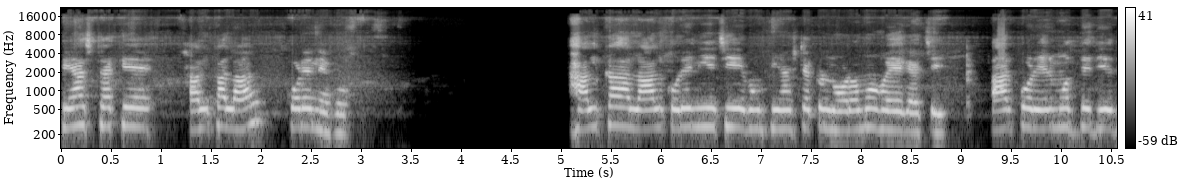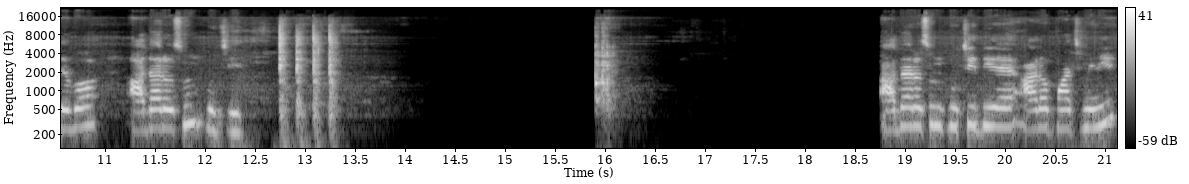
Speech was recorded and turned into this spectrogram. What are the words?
পেঁয়াজটাকে হালকা লাল করে নেব। হালকা লাল করে নিয়েছি এবং পেঁয়াজটা একটু নরমও হয়ে গেছে। তারপর এর মধ্যে দিয়ে দেব আদা, রসুন কুচি। আদা, রসুন কুচি দিয়ে আরও পাঁচ মিনিট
